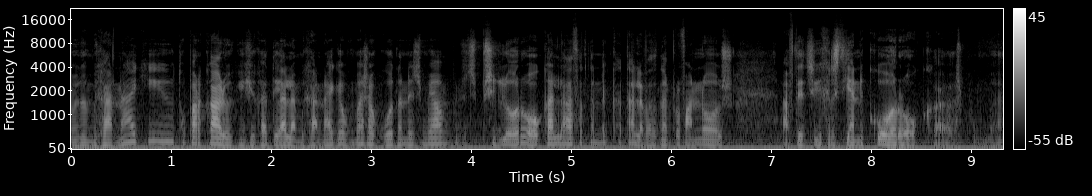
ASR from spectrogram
με το μηχανάκι, το παρκάρω εκεί είχε κάτι άλλα μηχανάκια που μέσα ακουγόταν έτσι μια ψηλό αλλά θα ήταν, κατάλαβα, θα ήταν προφανώς αυτό έτσι χριστιανικό ροκ, ας πούμε.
